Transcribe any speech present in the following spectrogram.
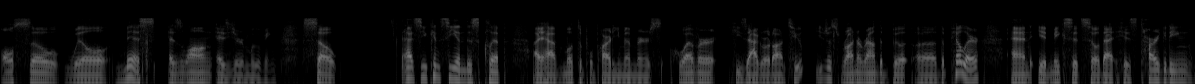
also will miss as long as you're moving. So as you can see in this clip, I have multiple party members. Whoever he's aggroed onto, you just run around the uh, the pillar, and it makes it so that his targeting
